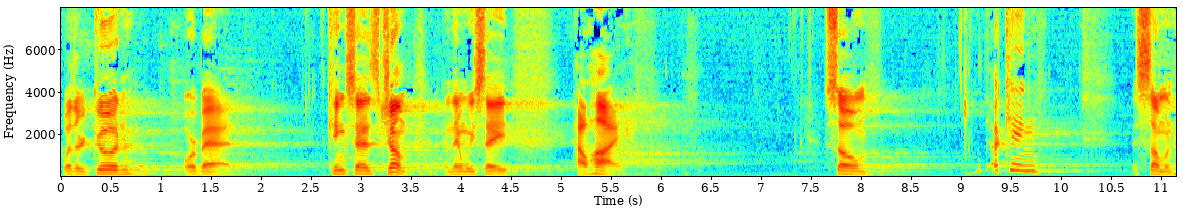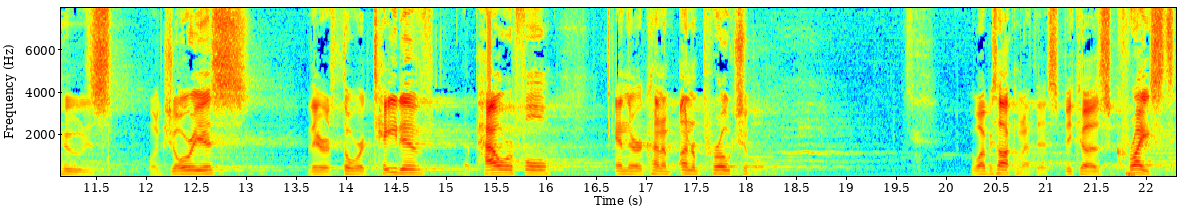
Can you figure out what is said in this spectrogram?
whether good or bad. The king says, jump, and then we say, how high? So, a king is someone who's luxurious, they're authoritative, they're powerful, and they're kind of unapproachable. Why are we talking about this? Because Christ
